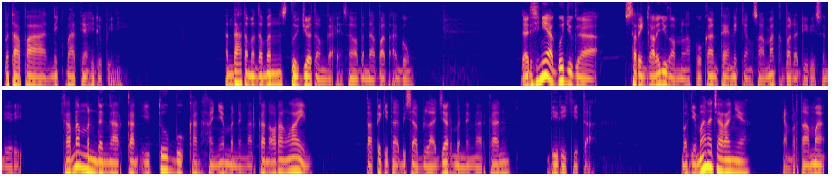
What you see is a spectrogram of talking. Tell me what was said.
betapa nikmatnya hidup ini. Entah teman-teman setuju atau enggak ya sama pendapat Agung. Dari sini aku juga sering kali juga melakukan teknik yang sama kepada diri sendiri. Karena mendengarkan itu bukan hanya mendengarkan orang lain, tapi kita bisa belajar mendengarkan diri kita. Bagaimana caranya? Yang pertama,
